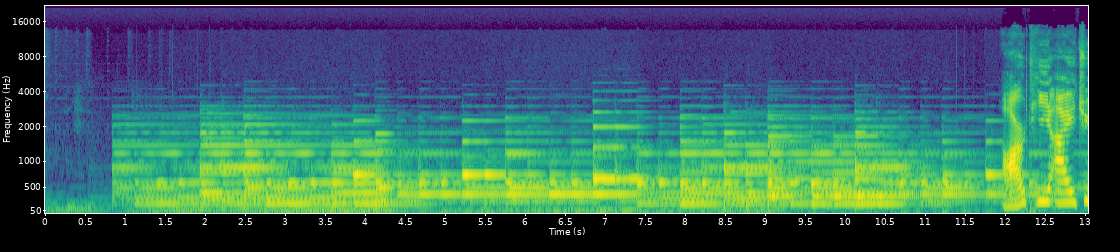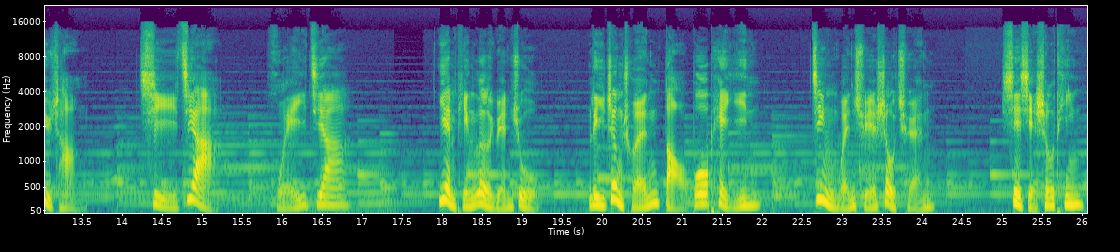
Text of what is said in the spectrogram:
RTI 剧场起驾回家，燕平乐原著，李正淳导播配音，静文学授权。谢谢收听。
